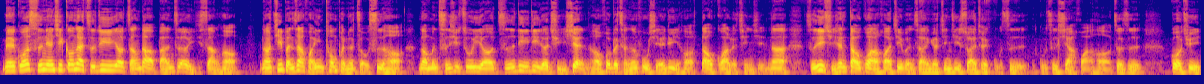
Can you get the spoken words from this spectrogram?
美国十年期公债殖利率又涨到百分之二以上哈。哦那基本上反映通膨的走势哈，那我们持续注意哦，殖利率的曲线哈会不会产生负斜率哈倒挂的情形？那殖利率曲线倒挂的话，基本上一个经济衰退，股市股市下滑哈，这是过去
